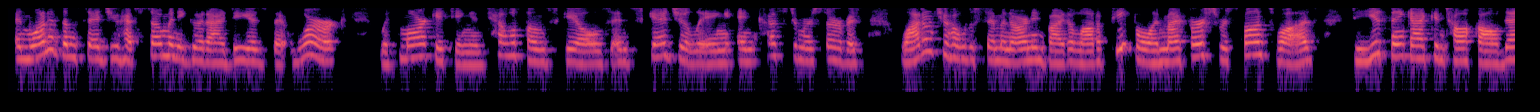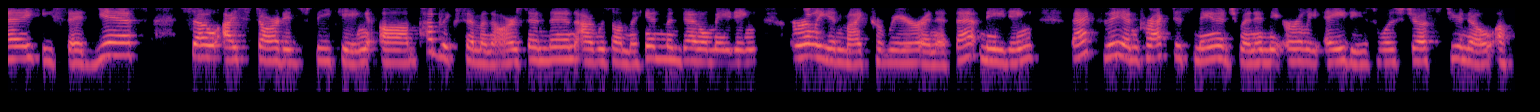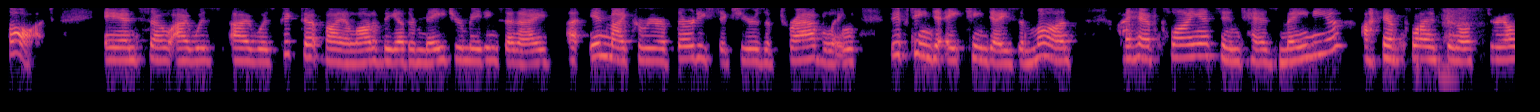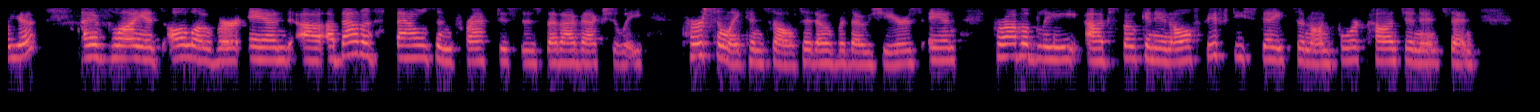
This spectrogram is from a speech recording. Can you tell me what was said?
And one of them said, You have so many good ideas that work with marketing and telephone skills and scheduling and customer service. Why don't you hold a seminar and invite a lot of people? And my first response was, Do you think I can talk all day? He said, Yes. So I started speaking um, public seminars, and then I was on the Hinman Dental meeting early in my career. And at that meeting, back then, practice management in the early 80s was just, you know, a thought and so I was I was picked up by a lot of the other major meetings, and I uh, in my career of 36 years of traveling, 15 to 18 days a month, I have clients in Tasmania, I have clients in Australia, I have clients all over, and uh, about a thousand practices that I've actually personally consulted over those years, and probably I've spoken in all 50 states and on four continents and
